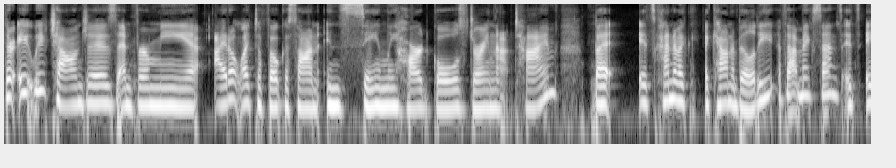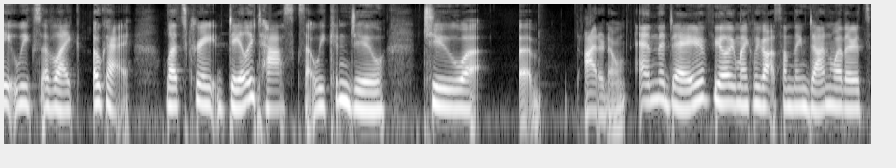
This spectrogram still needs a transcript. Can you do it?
they're eight week challenges. And for me, I don't like to focus on insanely hard goals during that time, but it's kind of like accountability, if that makes sense. It's eight weeks of like, okay, let's create daily tasks that we can do to uh, I don't know, end the day feeling like we got something done, whether it's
